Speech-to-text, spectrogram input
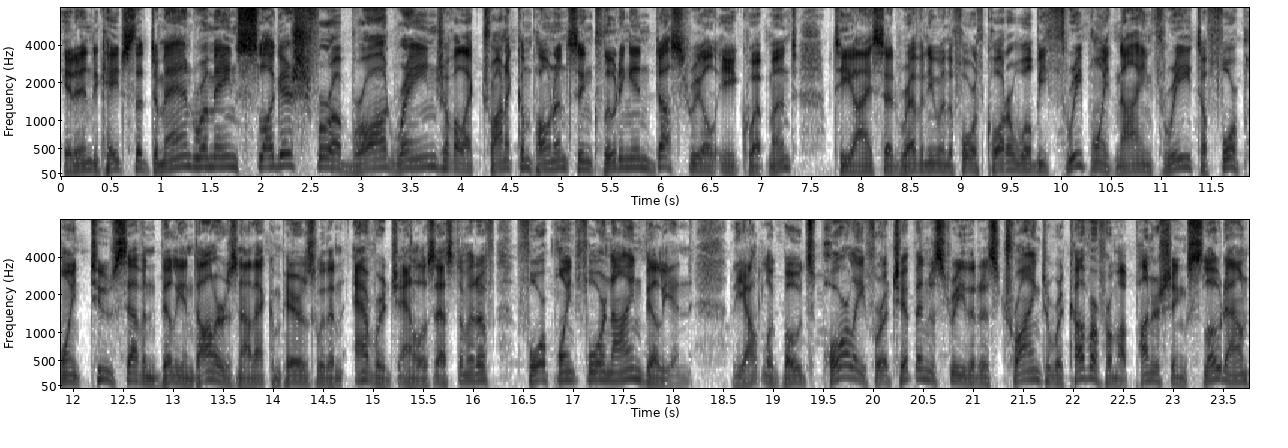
It indicates that demand remains sluggish for a broad range of electronic components, including industrial equipment. TI said revenue in the fourth quarter will be 3.93 to 4.27 billion dollars. Now that compares with an average analyst estimate of 4.49 billion. The outlook bodes poorly for a chip industry that is trying to recover from a punishing slowdown.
